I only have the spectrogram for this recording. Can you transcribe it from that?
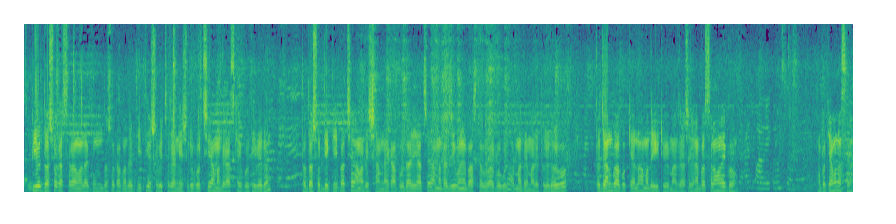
প্রিয় দর্শক আসসালামু আলাইকুম। দর্শক আপনাদের তৃতীয় শুভেচ্ছা জানিয়ে শুরু করছি আমাদের আজকের প্রতিবেদন। তো দর্শক দেখতেই পাচ্ছেন আমাদের সামনে এক আপু দাঁড়িয়ে আছে। আমাদের জীবনের বাস্তব গল্পগুলো আপনাদের মাঝে তুলে ধরবো। তো জানব আপু কেন আমাদের ইউটিউবের মাঝে আসেন আপু আসসালামু আলাইকুম। আপু কেমন আছেন?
